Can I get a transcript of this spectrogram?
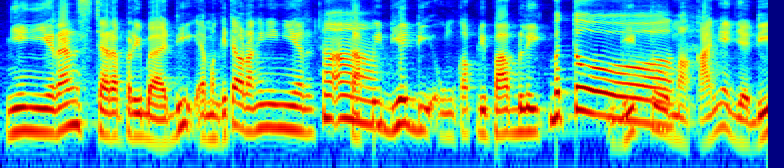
nyinyiran secara pribadi Emang kita orangnya nyinyir. Tapi dia diungkap di publik. Betul. Gitu. Makanya jadi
